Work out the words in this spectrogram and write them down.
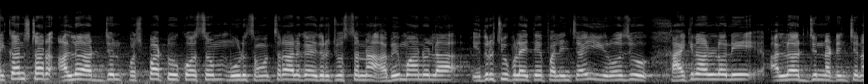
Icon star Allu Arjun Pushpa two కోసం మూడు సంవత్సరాలుగా ఎదురు చూస్తున్న అభిమానుల ఎదురుచూపులు అయితే ఫలించాయి ఈరోజు కాకినాడలోని అల్లు అర్జున్ నటించిన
